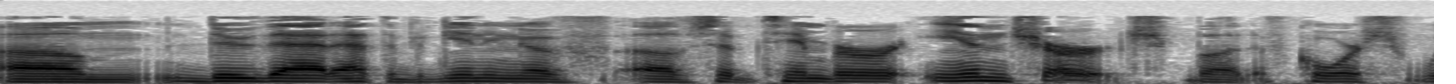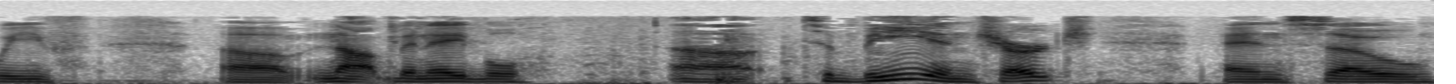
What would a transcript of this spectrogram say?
um, do that at the beginning of of September in church. But of course, we've uh, not been able uh, to be in church, and so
